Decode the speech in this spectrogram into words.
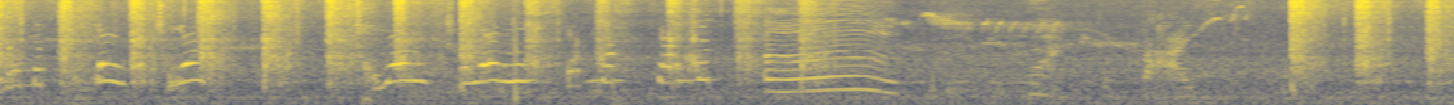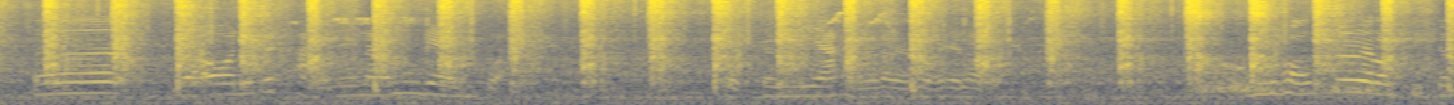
แล้วมันช่วงช่วงช่วงช่วงฟันมันฟันมันเออโอ้ยเกือบตาย เออเดี๋ยวเอาอันนี้ไปขายในร้านลุงแดงดีกว่าเก็บเป็นมีอาหารอร่อยๆให้เราดูท้องเกอร์เราติดจะ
